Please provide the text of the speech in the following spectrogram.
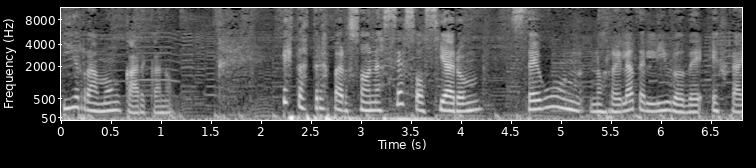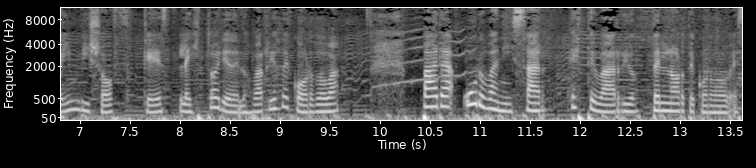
y Ramón Cárcano. Estas tres personas se asociaron, según nos relata el libro de Efraín Bischoff, que es La historia de los barrios de Córdoba, para urbanizar este barrio del norte cordobés.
